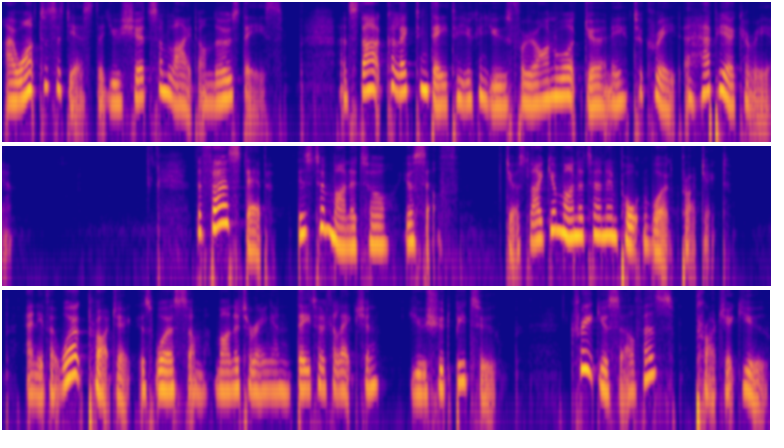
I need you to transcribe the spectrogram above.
I want to suggest that you shed some light on those days and start collecting data you can use for your onward journey to create a happier career. The first step is to monitor yourself, just like you monitor an important work project. And if a work project is worth some monitoring and data collection, you should be too. Treat yourself as Project You.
